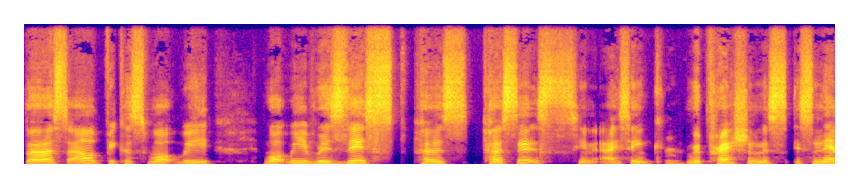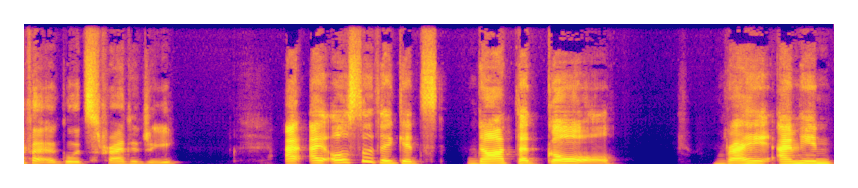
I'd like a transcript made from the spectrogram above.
burst out because what we what we resist pers- persists. You know, I think mm. repression is, is never a good strategy. I, I also think it's not the goal, right? I mean,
